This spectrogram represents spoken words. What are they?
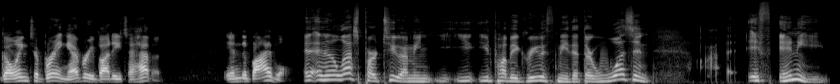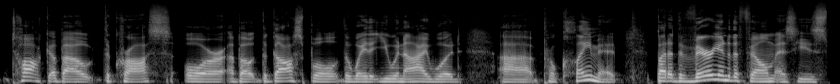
going to bring everybody to heaven in the Bible. And, and the last part, too, I mean, you, you'd probably agree with me that there wasn't if any, talk about the cross or about the gospel the way that you and I would uh, proclaim it. But at the very end of the film, as he's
